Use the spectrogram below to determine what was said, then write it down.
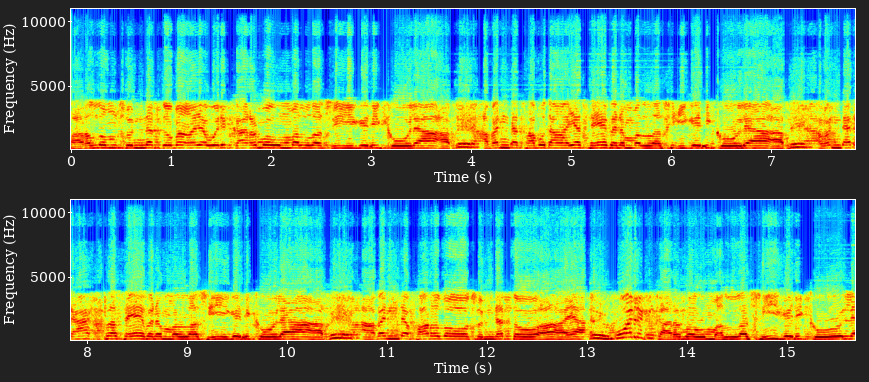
പറന്നും സുന്നത്തുമായ ഒരു കർമ്മവും വല്ല സ്വീകരിക്കൂല അവന്റെ സമുദായ സേവനം വല്ല സ്വീകരിക്കൂല അവന്റെ രാഷ്ട്ര സേവനം വല്ല സ്വീകരിക്കൂല അവന്റെ പറതോ സുന്നത്തോ ആയ ഒരു കർമ്മവും അല്ല സ്വീകരിക്കൂല.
